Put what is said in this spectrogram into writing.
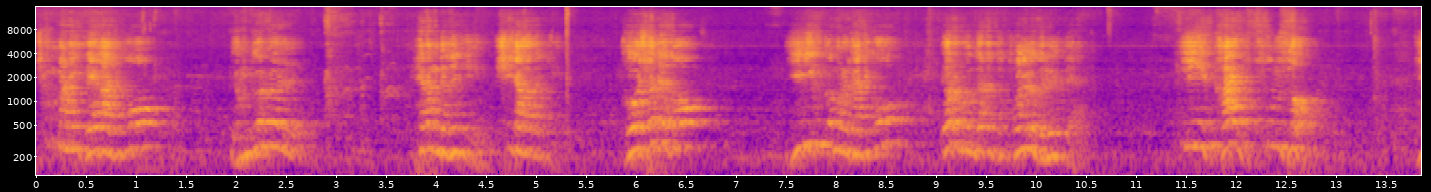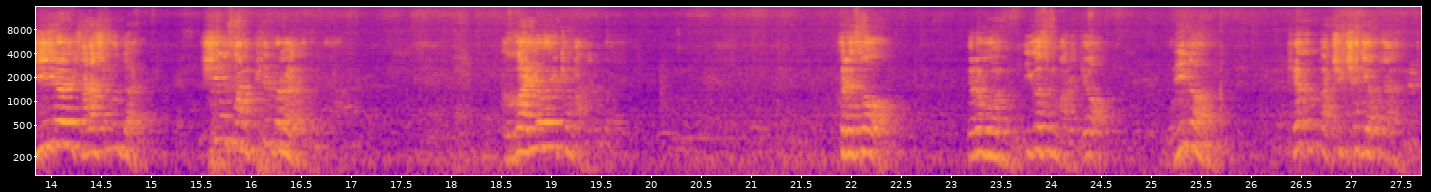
천만이 돼가지고 연금을 해당되든지 시작하든지 그 전에도 이익금을 가지고 여러분들한테 돌려드릴 때 이 가입 순서 일을 잘하신 분들 신상 필보를 할 겁니다. 그거 하려고 이렇게 만드는 거예요. 그래서 여러분 이것은 말이죠. 우리는 계급과 직책이 없지 않습니까?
